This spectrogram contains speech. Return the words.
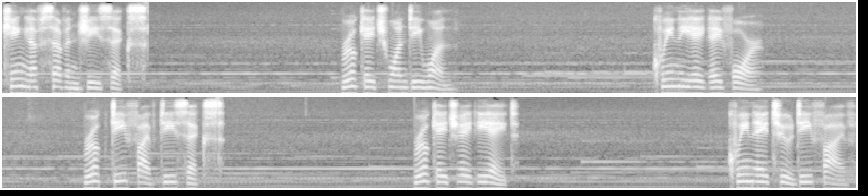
King f7 g6. Rook h1 d1. Queen e8 a4. Rook d5 d6. Rook h8 e8. Queen a2 d5.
